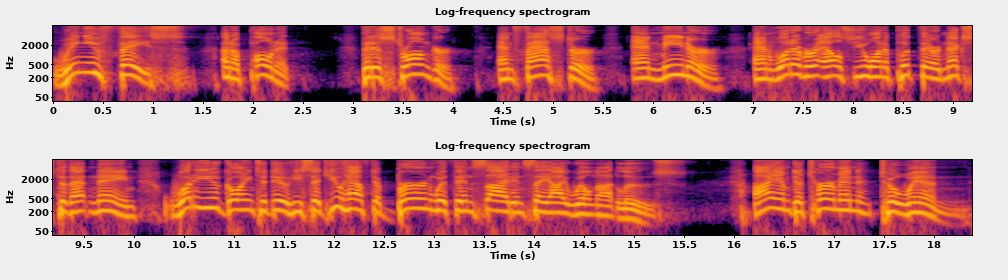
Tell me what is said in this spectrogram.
When you face an opponent that is stronger and faster and meaner and whatever else you want to put there next to that name, what are you going to do? He said, You have to burn within inside and say, I will not lose. I am determined to win.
